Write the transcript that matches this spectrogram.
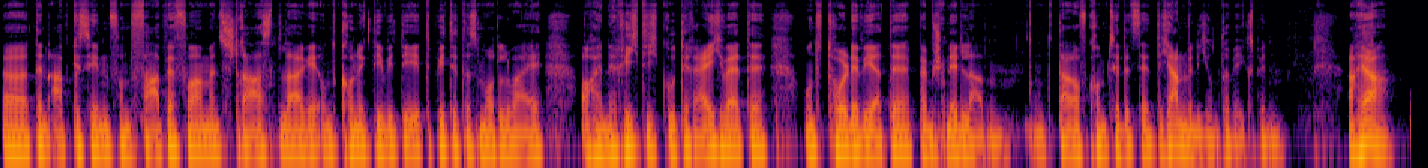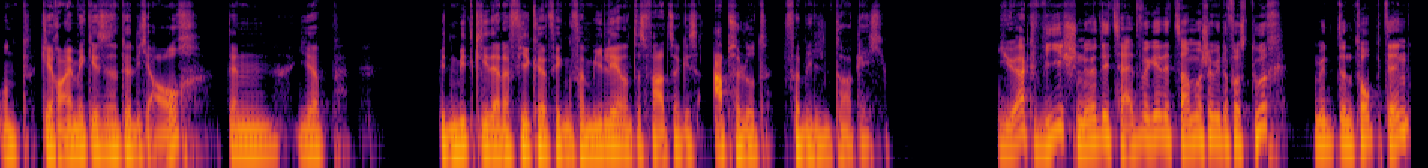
äh, denn abgesehen von Fahrperformance, Straßenlage und Konnektivität bietet das Model Y auch eine richtig gute Reichweite und tolle Werte beim Schnellladen. Und darauf kommt es ja letztendlich an, wenn ich unterwegs bin. Ach ja, und geräumig ist es natürlich auch, denn ich hab, bin Mitglied einer vierköpfigen Familie und das Fahrzeug ist absolut familientauglich. Jörg, wie schnell die Zeit vergeht, jetzt sind wir schon wieder fast durch mit den Top 10.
